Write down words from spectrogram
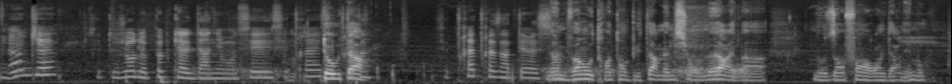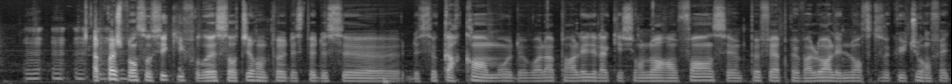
hein. Ok. C'est toujours le peuple qui a le dernier mot. C'est très. Tôt ou tard. C'est très très intéressant. Même 20 ou 30 ans plus tard, même si on meurt, et ben, nos enfants auront le dernier mot. Après, je pense aussi qu'il faudrait sortir un peu d'espèce de ce, de ce carcan en mode, voilà, parler de la question noire en France et un peu faire prévaloir les noirs cette culture, en fait.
